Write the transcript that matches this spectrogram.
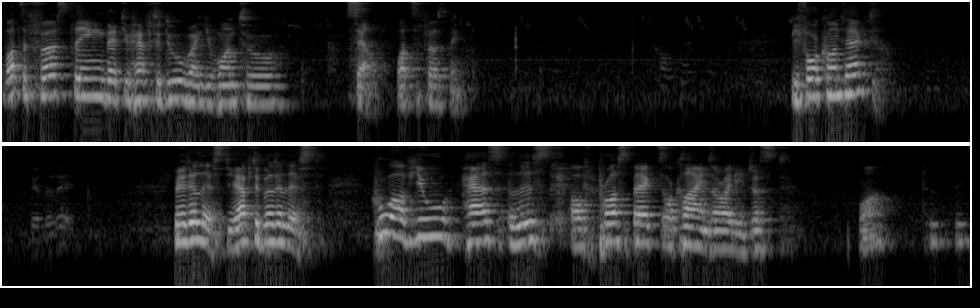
what's the first thing that you have to do when you want to sell? What's the first thing? Before contact? Build a list. Build a list. You have to build a list. Who of you has a list of prospects or clients already? Just one, two, three.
